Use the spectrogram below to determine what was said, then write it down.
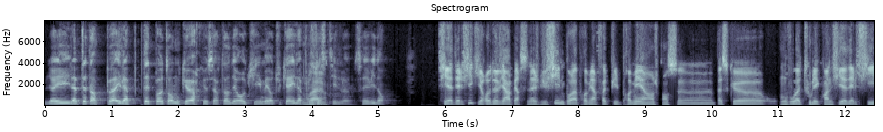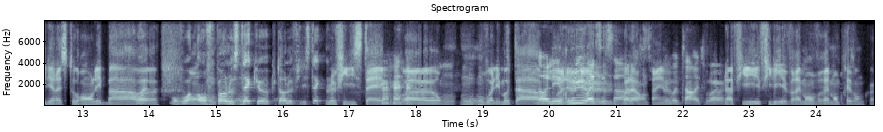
Dire, il a peut-être un peu, il a peut-être pas autant de cœur que certains des Rocky, mais en tout cas, il a plus Ouais. de style, c'est évident. Philadelphie qui redevient un personnage du film pour la première fois depuis le premier, hein, je pense, euh, parce que on voit tous les coins de Philadelphie, les restaurants, les bars, Ouais. euh, On voit On- enfin on- le steak, euh, putain, le Philly steak. quoi. le voit, euh, on, on- on voit les motards. Dans les rues, le- ouais, c'est ça. Voilà, enfin, les euh, motards et tout, ouais, ouais. là, Philly, Philly est vraiment, vraiment présent, quoi.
